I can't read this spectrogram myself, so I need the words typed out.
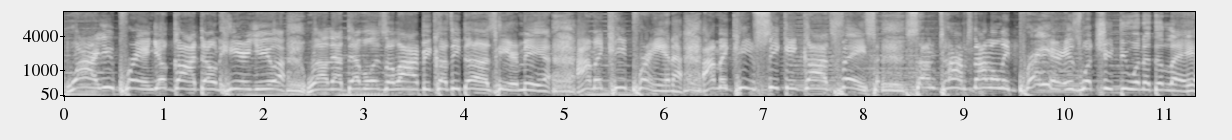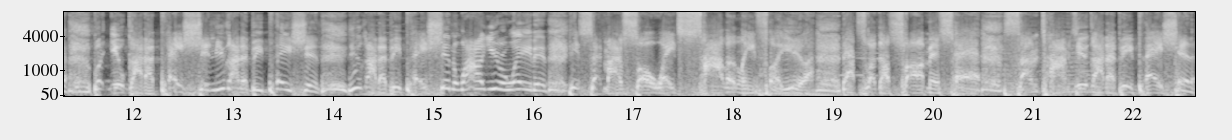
why are you praying? Your God don't hear you. Uh, well, that devil is a liar because he does hear me. I'm going to keep praying. I'm going to keep seeking God's face. Sometimes not only prayer is what you do in a delay, but you got to patient. You got to be patient. You got to be patient while you're waiting. He said, my soul waits silently for you. That's what the psalmist said. Sometimes you got to be patient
